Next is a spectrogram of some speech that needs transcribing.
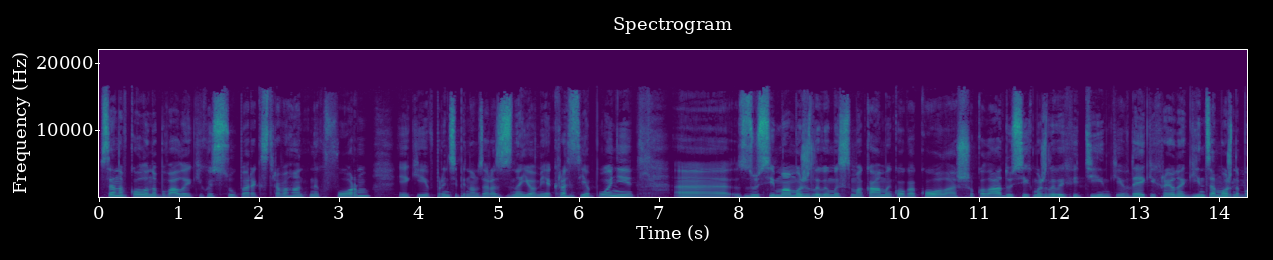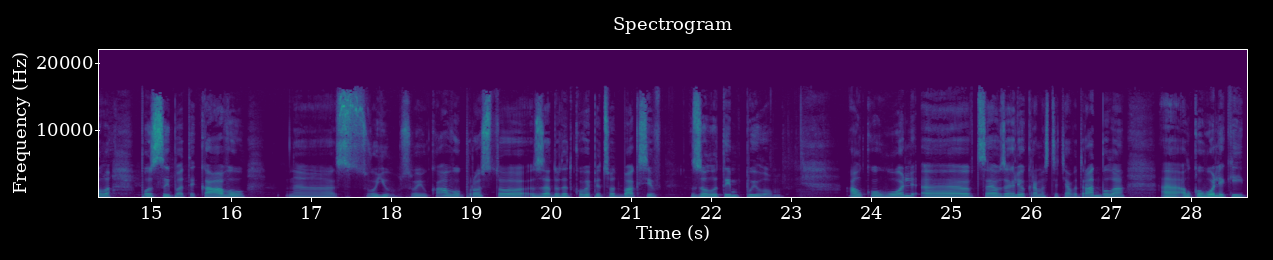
Все навколо набувало якихось супер екстравагантних форм, які, в принципі, нам зараз знайомі, якраз з Японії, з усіма можливими смаками Кока-Кола, шоколад усіх можливих відтінків. В деяких районах Гінза можна було посипати каву. Е, свою свою каву просто за додаткові 500 баксів золотим пилом. Алкоголь е, це взагалі окрема стаття витрат була. Е, алкоголь, який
